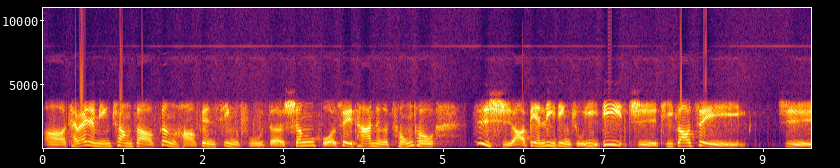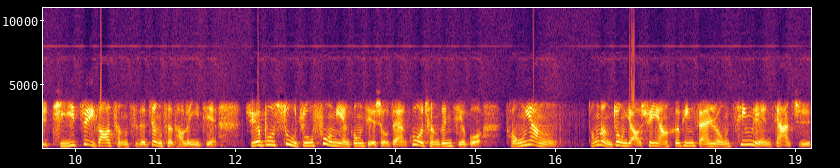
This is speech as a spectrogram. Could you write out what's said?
呃，台湾人民创造更好、更幸福的生活，所以他那个从头自始啊，便立定主意。第一，只提高最只提最高层次的政策讨论意见，绝不诉诸负面攻击手段。过程跟结果同样同等重要，宣扬和平繁荣清廉价值，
